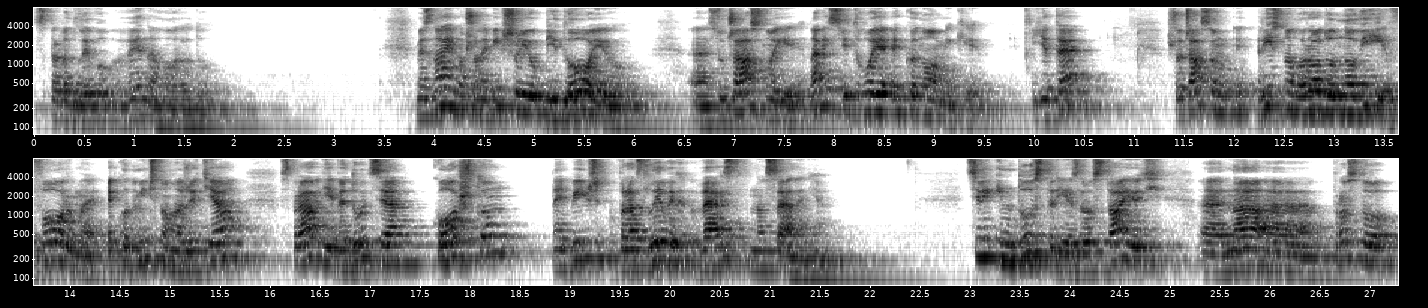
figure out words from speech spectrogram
справедливу винагороду. Ми знаємо, що найбільшою бідою е, сучасної, навіть світової економіки є те, що часом різного роду нові форми економічного життя справді ведуться коштом найбільш вразливих верств населення. Цілі індустрії зростають е, на е, просто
